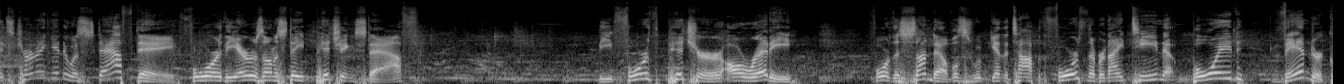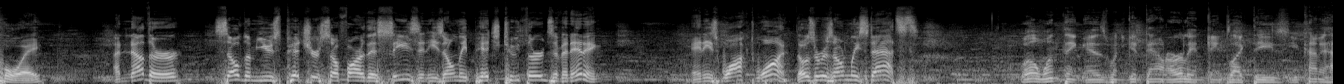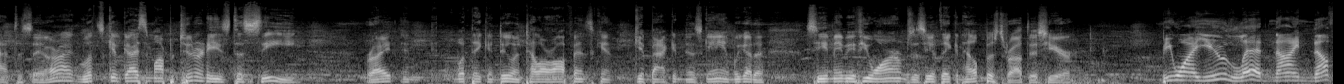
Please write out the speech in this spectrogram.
It's turning into a staff day for the Arizona State pitching staff. The fourth pitcher already for the Sun Devils as we begin the top of the fourth. Number 19, Boyd Vander Kooi. Another seldom used pitcher so far this season. He's only pitched two thirds of an inning, and he's walked one. Those are his only stats. Well, one thing is when you get down early in games like these, you kind of have to say, all right, let's give guys some opportunities to see, right, and what they can do until our offense can get back in this game. We got to see maybe a few arms to see if they can help us throughout this year. BYU led 9 0.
